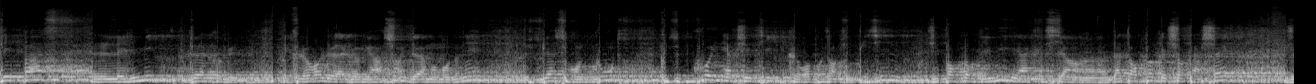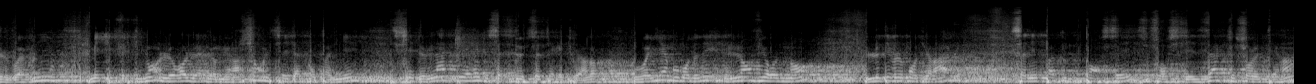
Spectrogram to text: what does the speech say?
dépasse les limites de la commune. Et que le rôle de l'agglomération est de, à un moment donné, de bien se rendre compte que ce coût énergétique que représente une piscine, j'ai pas encore dit oui, hein, Christian, euh, n'attends pas que je sorte un chèque, je le vois venir, mais qu'effectivement, le rôle de l'agglomération, c'est d'accompagner ce qui est de l'intérêt de, ce territoire. Donc, vous voyez, à un moment donné, l'environnement, le développement durable, ça n'est pas qu'une pensée, ce sont aussi des actes sur le terrain,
